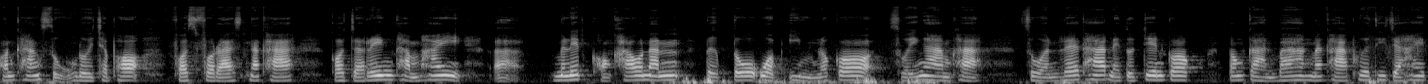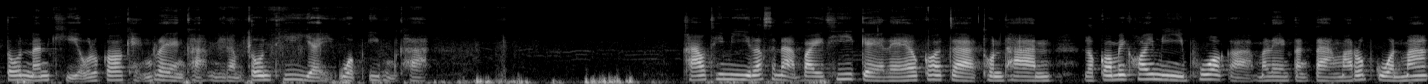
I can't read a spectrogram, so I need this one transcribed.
ค่อนข้างสูงโดยเฉพาะฟอสฟอรัสนะคะ ก็จะเร่งทำให้เมล็ดของเขานั้นเติบโตอวบอิ่ม แล้วก็สวยงามค่ะ ส่วนแร่ธาตุไนโตรเจนก็ต้องการบ้างนะคะ เพื่อที่จะให้ต้นนั้นเขียวแล้วก็แข็งแรงค่ะ มีลำต้นที่ใหญ่อวบอิ่มค่ะ ข้าวที่มีลักษณะใบที่แก่แล้วก็จะทนทาน แล้วก็ไม่ค่อยมีพวกอ่าแมลงต่างๆ มารบกวนมาก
